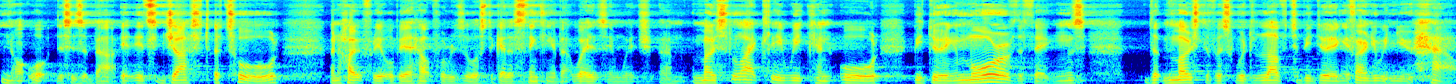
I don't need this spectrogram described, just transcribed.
not what this is about. It, it's just a tool, and hopefully it will be a helpful resource to get us thinking about ways in which um, most likely we can all be doing more of the things that most of us would love to be doing if only we knew how.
